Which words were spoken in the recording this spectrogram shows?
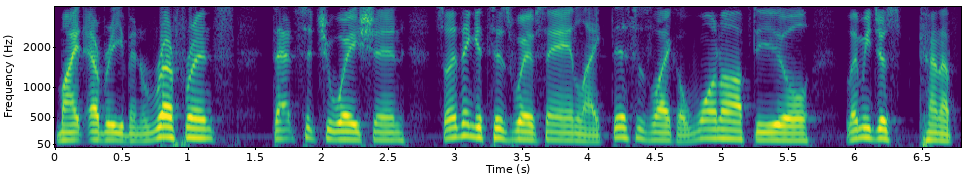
might ever even reference that situation. So I think it's his way of saying like this is like a one-off deal. Let me just kind of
